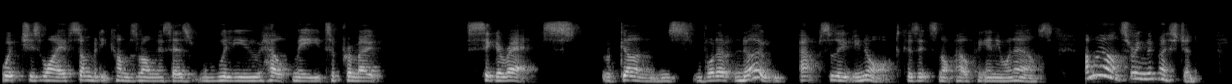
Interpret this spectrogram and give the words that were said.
which is why if somebody comes along and says, Will you help me to promote cigarettes, guns, whatever? No, absolutely not, because it's not helping anyone else. Am I answering the question?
